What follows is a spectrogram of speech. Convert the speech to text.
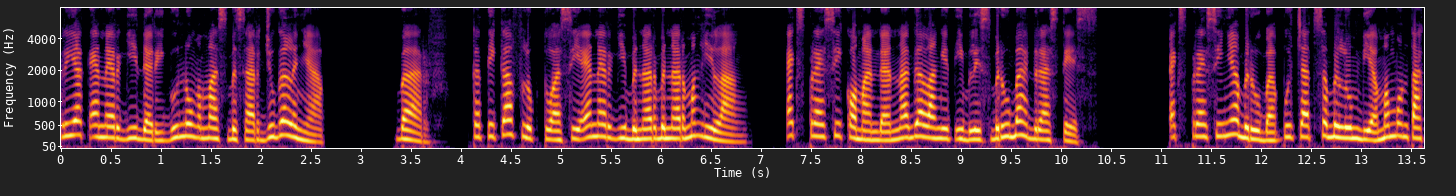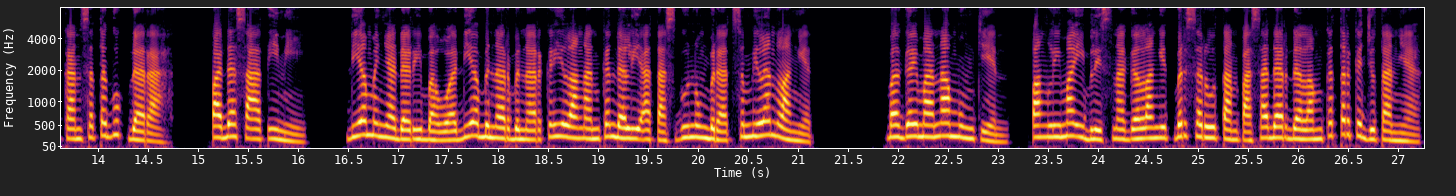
riak energi dari gunung emas besar juga lenyap. Barf, ketika fluktuasi energi benar-benar menghilang, Ekspresi Komandan Naga Langit Iblis berubah drastis. Ekspresinya berubah pucat sebelum dia memuntahkan seteguk darah. Pada saat ini, dia menyadari bahwa dia benar-benar kehilangan kendali atas gunung berat sembilan langit. Bagaimana mungkin, Panglima Iblis Naga Langit berseru tanpa sadar dalam keterkejutannya.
